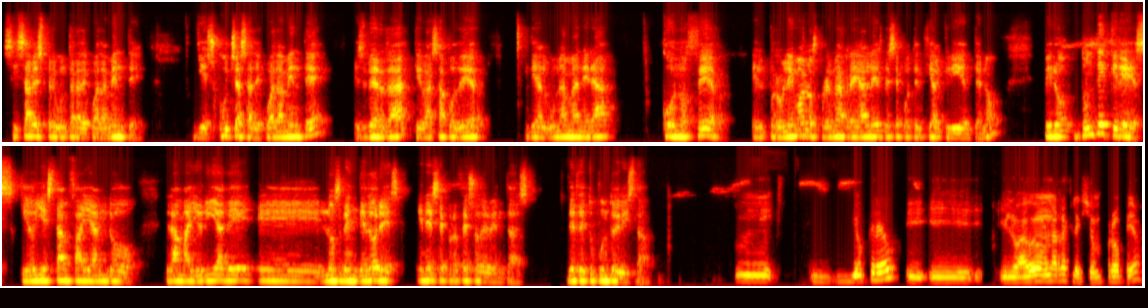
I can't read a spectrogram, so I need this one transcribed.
Si sabes preguntar adecuadamente y escuchas adecuadamente, es verdad que vas a poder de alguna manera conocer el problema o los problemas reales de ese potencial cliente, ¿no? Pero ¿dónde crees que hoy están fallando la mayoría de eh, los vendedores en ese proceso de ventas, desde tu punto de vista? Mm, yo creo, y, y, y lo hago en una reflexión propia,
